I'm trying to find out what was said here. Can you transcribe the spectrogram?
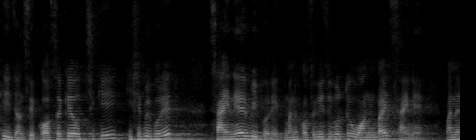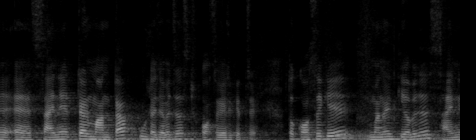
কি জানছি? কসেকে হচ্ছে কি? কিসের বিপরীত? সাইনের বিপরীত। মানে কসেকে is equal to one by সাইনে মানে সাইনেরটার মানটা উল্টা যাবে জাস্ট কসেকের ক্ষেত্রে। তো কসেকে মানে কি হবে যে? সাইনে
